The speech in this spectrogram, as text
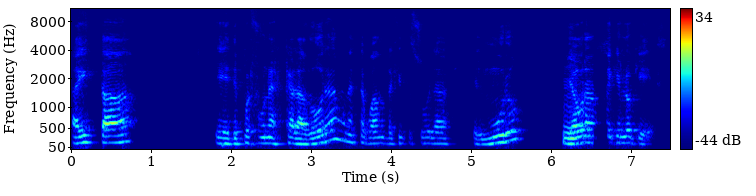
Ahí estaba, después fue una escaladora, una esta donde la gente sube el muro, y mm. ahora no sé qué es lo que es,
